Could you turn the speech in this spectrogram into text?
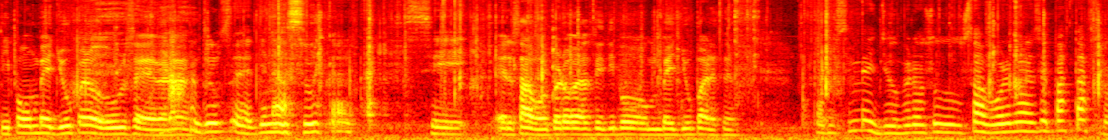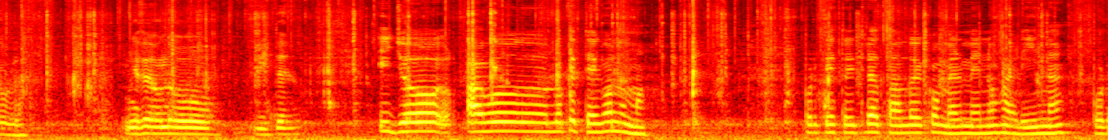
Tipo un vellú pero dulce, ¿verdad? dulce, tiene azúcar. Sí, El sabor, pero así tipo un vellú parece. parece mbellú, pero su sabor parece pasta flola ¿Y ese dónde viste? Y yo hago lo que tengo nomás. Porque estoy tratando de comer menos harina por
